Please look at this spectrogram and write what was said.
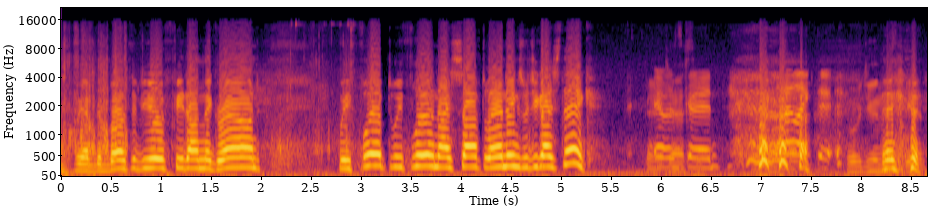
right, we have the both of you, feet on the ground. We flipped, we flew, nice soft landings. What'd you guys think? It was good. I liked it. We'll be doing this again.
